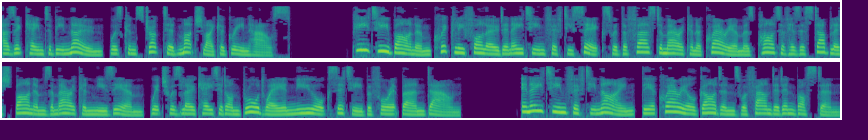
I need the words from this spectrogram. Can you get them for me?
as it came to be known, was constructed much like a greenhouse. P. T. Barnum quickly followed in 1856 with the first American aquarium as part of his established Barnum's American Museum, which was located on Broadway in New York City before it burned down. In 1859, the Aquarial Gardens were founded in Boston.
